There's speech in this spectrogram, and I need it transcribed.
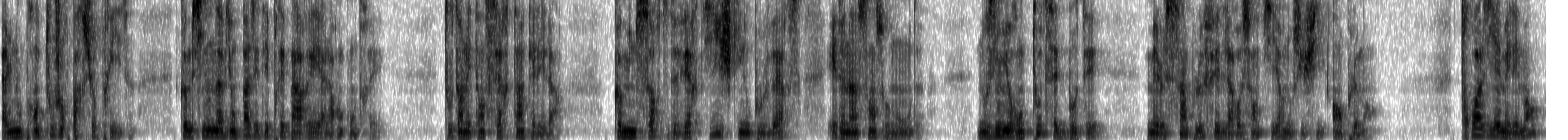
elle nous prend toujours par surprise, comme si nous n'avions pas été préparés à la rencontrer, tout en étant certains qu'elle est là, comme une sorte de vertige qui nous bouleverse et donne un sens au monde. Nous ignorons toute cette beauté, mais le simple fait de la ressentir nous suffit amplement. Troisième élément,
